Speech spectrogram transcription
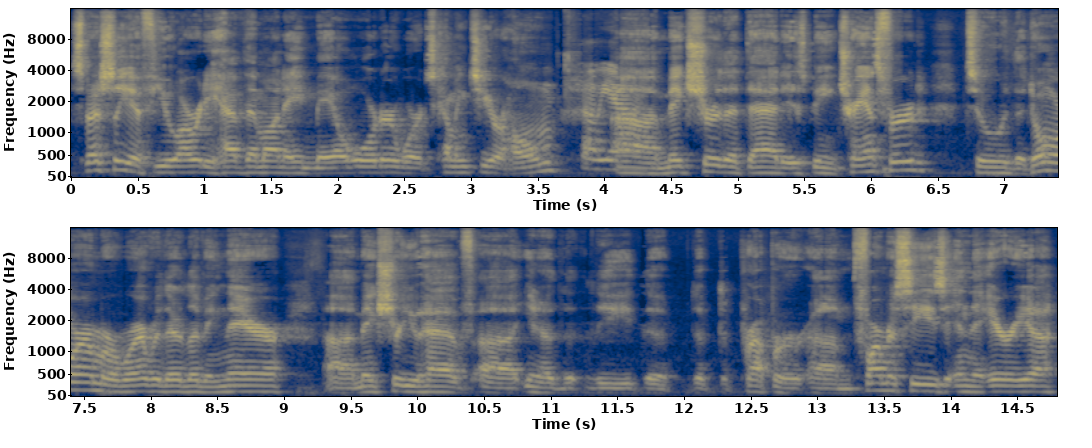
especially if you already have them on a mail order where it's coming to your home. Oh, yeah. Uh, make sure that that is being transferred to the dorm or wherever they're living there. Uh, make sure you have, uh, you know, the the the, the, the proper um, pharmacies in the area,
